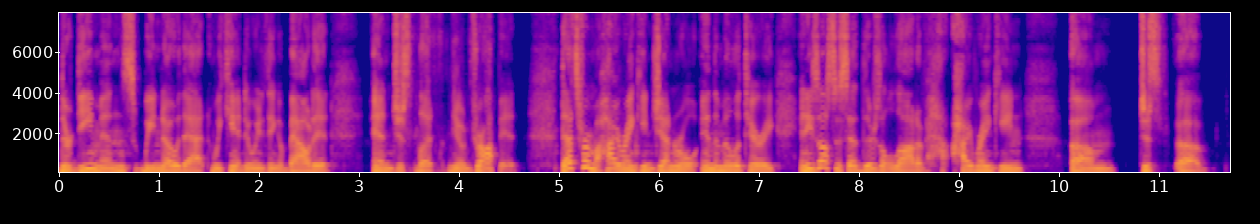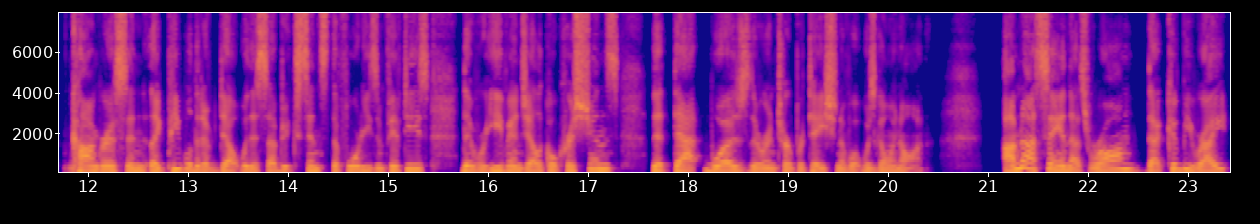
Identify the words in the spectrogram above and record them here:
they're demons. We know that. We can't do anything about it and just let you know drop it that's from a high ranking general in the military and he's also said there's a lot of high ranking um just uh Congress and like people that have dealt with this subject since the 40s and 50s that were evangelical Christians that that was their interpretation of what was going on. I'm not saying that's wrong. That could be right,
